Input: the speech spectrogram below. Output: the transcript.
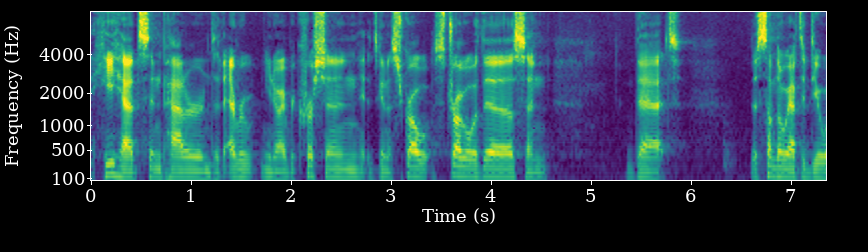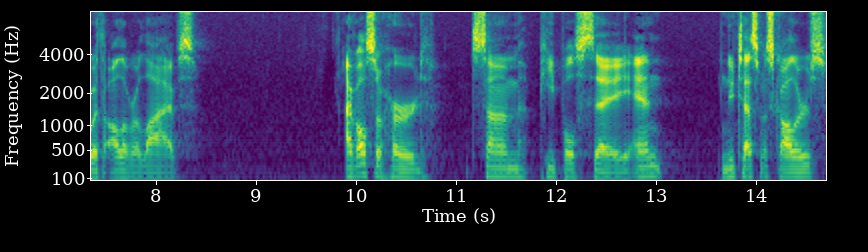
he had sin patterns that every, you know, every Christian is going to struggle struggle with this, and that something we have to deal with all of our lives. I've also heard some people say, and New Testament scholars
